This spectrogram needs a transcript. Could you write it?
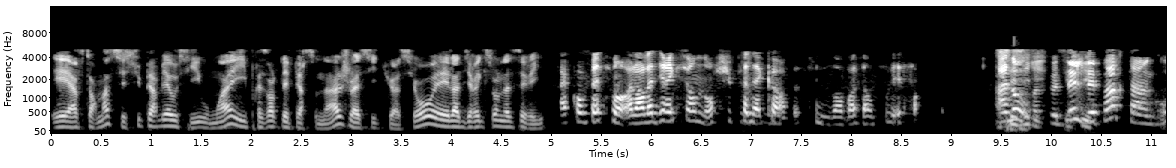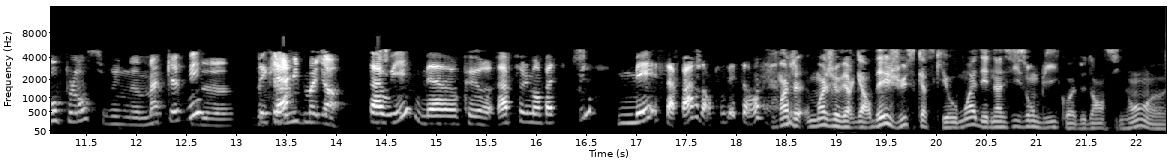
Et Aftermath, c'est super bien aussi. Au moins, il présente les personnages, la situation et la direction de la série. Ah complètement. Alors la direction non, je suis pas d'accord parce qu'ils nous envoient dans tous les sens. Ah non, parce que dès le départ, t'as un gros plan sur une maquette Oui, de, de pyramide Maya. Ça oui, mais euh, que absolument pas subtil. Mais ça part dans tous les sens. Moi, je, moi, je vais regarder jusqu'à ce qu'il y ait au moins des nazis zombies, quoi, dedans. Sinon, euh,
